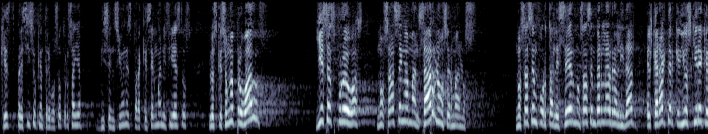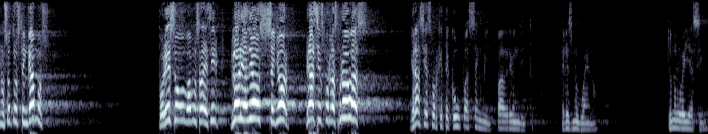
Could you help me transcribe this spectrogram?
que es preciso que entre vosotros haya disensiones para que sean manifiestos los que son aprobados. Y esas pruebas nos hacen amansarnos, hermanos. Nos hacen fortalecer, nos hacen ver la realidad, el carácter que Dios quiere que nosotros tengamos. Por eso vamos a decir, gloria a Dios, Señor, gracias por las pruebas. Gracias porque te ocupas en mí, Padre bendito. Eres muy bueno. Yo no lo veía así,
